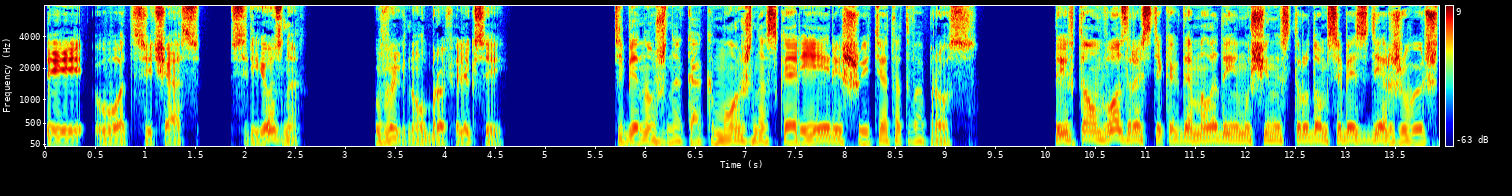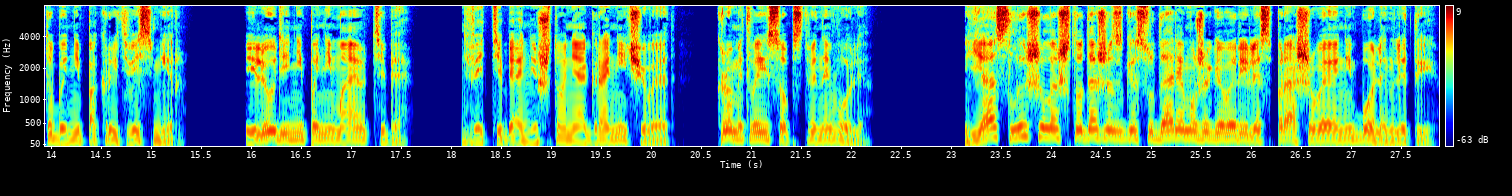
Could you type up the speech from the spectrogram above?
«Ты вот сейчас серьезно?» — выгнул бровь Алексей. «Тебе нужно как можно скорее решить этот вопрос. Ты в том возрасте, когда молодые мужчины с трудом себя сдерживают, чтобы не покрыть весь мир. И люди не понимают тебя. Ведь тебя ничто не ограничивает, кроме твоей собственной воли. Я слышала, что даже с государем уже говорили, спрашивая, не болен ли ты.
